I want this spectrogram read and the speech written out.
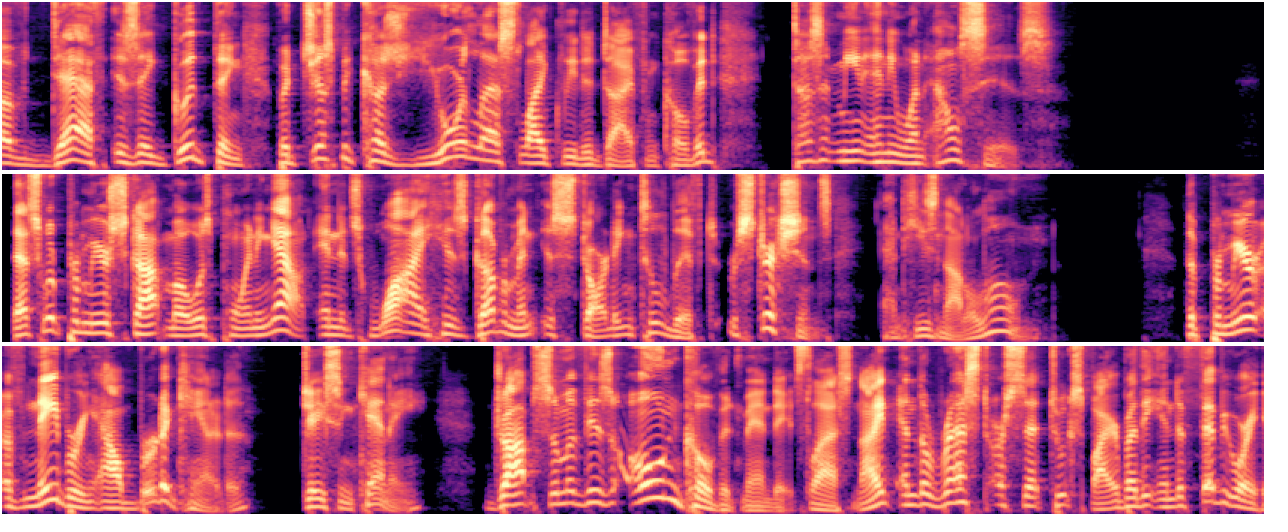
of death is a good thing, but just because you're less likely to die from COVID doesn't mean anyone else is. That's what Premier Scott Moe was pointing out, and it's why his government is starting to lift restrictions, and he's not alone. The Premier of neighboring Alberta, Canada, Jason Kenney, dropped some of his own COVID mandates last night, and the rest are set to expire by the end of February.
